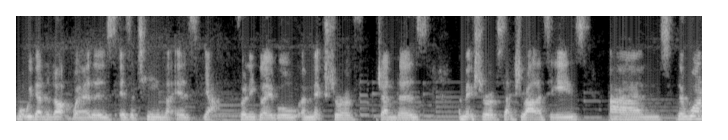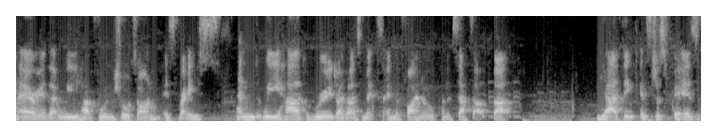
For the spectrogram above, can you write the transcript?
what we've ended up with is is a team that is yeah fully global, a mixture of genders, a mixture of sexualities, and the one area that we have fallen short on is race. And we had a really diverse mix in the final kind of setup, but yeah, I think it's just it is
